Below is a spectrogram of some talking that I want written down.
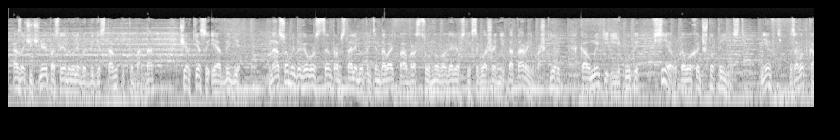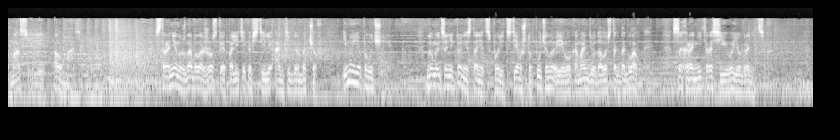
А за Чечней последовали бы Дагестан и Кабарда, черкесы и адыги. На особый договор с центром стали бы претендовать по образцу Новогоревских соглашений татары и башкиры, калмыки и якуты, все, у кого хоть что-то есть. Нефть, завод КАМАЗ или алмазы. Стране нужна была жесткая политика в стиле антигорбачев – и мы ее получили. Думается, никто не станет спорить с тем, что Путину и его команде удалось тогда главное – сохранить Россию в ее границах.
